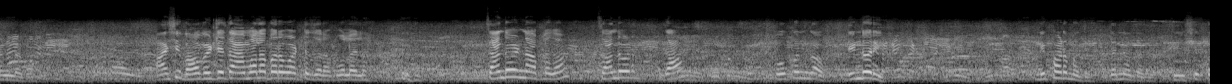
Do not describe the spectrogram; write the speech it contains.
चांगलं. असे भाव भेटले तर आम्हाला बरं वाटतं जरा बोलायला. चांदवड ना आपलं गाव? चांदवड गाव? कोकण गाव दिंडोरी. निफाडमध्ये. धन्यवाद दादा. तीनशे प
